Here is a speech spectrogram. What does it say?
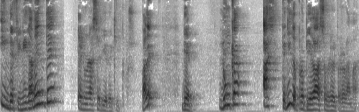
indefinidamente en una serie de equipos, ¿vale? Bien, nunca has tenido propiedad sobre el programa.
